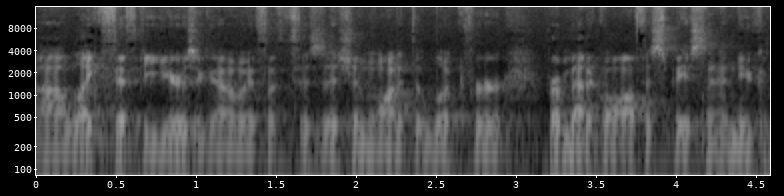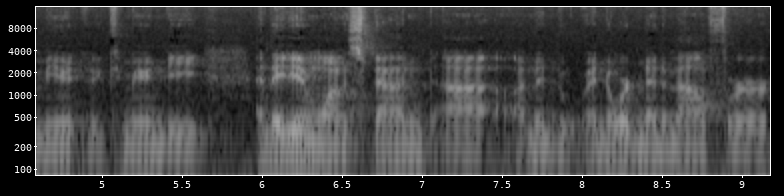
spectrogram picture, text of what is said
uh, like 50 years ago, if a physician wanted to look for, for medical office space in a new community, community and they didn't want to spend uh, an inordinate amount for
